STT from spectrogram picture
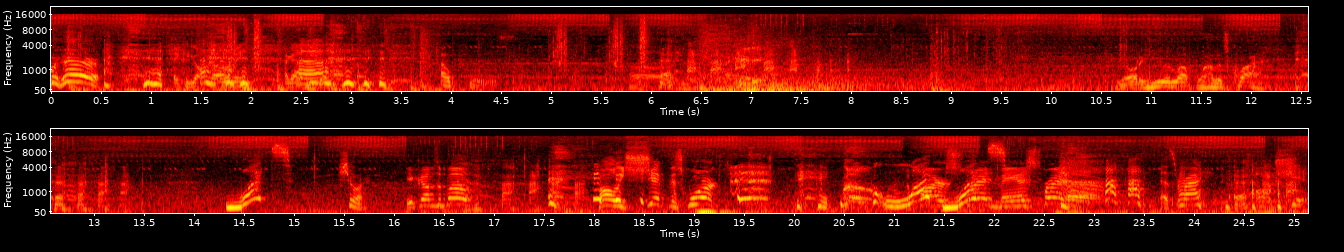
Over here! Hey, can y'all cover me? I got uh, heal. Oh, please. I Hit it! You ought to heal up while it's quiet. What? Sure. Here comes a boat. Holy shit, this worked. what? Fire what? spread, man, spread. That's right. oh shit.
